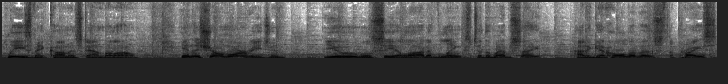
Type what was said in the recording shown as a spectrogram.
Please make comments down below. In the Show More region, you will see a lot of links to the website, how to get hold of us, the price,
